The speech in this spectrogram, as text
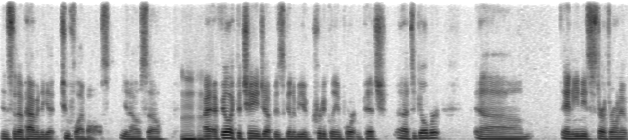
instead of having to get two fly balls. You know, so mm-hmm. I, I, feel like the changeup is going to be a critically important pitch uh, to Gilbert, um, and he needs to start throwing it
